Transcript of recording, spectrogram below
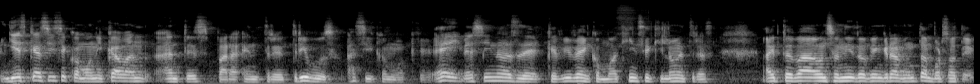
Y es que así se comunicaban antes para, entre tribus, así como que, hey, vecinos de, que viven como a 15 kilómetros, ahí te va un sonido bien grave, un tamborzote,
